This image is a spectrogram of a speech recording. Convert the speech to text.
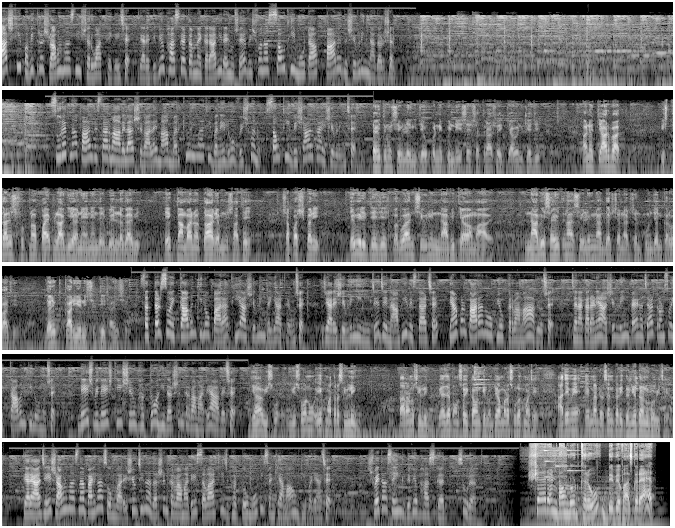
આજથી પવિત્ર શ્રાવણ માસની શરૂઆત થઈ ગઈ છે. ત્યારે દિવ્ય ભાસ્કર તમને કરાવી રહ્યું છે વિશ્વના સૌથી મોટા પારદ શિવલિંગના દર્શન. સુરતના પાલ વિસ્તારમાં આવેલા શિવાલયમાં મર્ક્યુરીમાંથી બનેલું વિશ્વનું સૌથી વિશાળકાય શિવલિંગ છે. સહિતનું શિવલિંગ, જે ઉપરની પિંડી છે સત્તરસો એકાવન કેજી અને ત્યારબાદ પિસ્તાલીસ ફૂટનો પાઇપ લાગી અને એની અંદર બેલ લગાવી એક તાંબાનો તાર એમની સાથે સપસ કરી એવી રીતે જે ભગવાન શિવની નાભી કહેવામાં આવે. નાભી સહિતના શિવલિંગના દર્શન, અર્ચન, પૂજન કરવાથી દરેક કાર્યની સિદ્ધિ થાય છે. સત્તરસો એકાવન કિલો પારાથી આ શિવલિંગ તૈયાર થયું છે. જ્યારે શિવલિંગની નીચે જે નાભી વિસ્તાર છે, ત્યાં પણ પારાનો ઉપયોગ કરવામાં આવ્યો છે. જેના કારણે આ શિવલિંગ બે હજાર ત્રણસો એકાવન કિલોનું છે. દેશ વિદેશથી શિવ ભક્તો અહીં દર્શન કરવા માટે આવે છે. જ્યાં વિશ્વ વિશ્વનું એકમાત્ર શિવલિંગ પારાનું શિવલિંગ બે હજાર ત્રણસો એકાવન કિલો જે અમારા સુરતમાં છે. આજે મેં તેમના દર્શન કરી ધન્યતા અનુભવી છે. ત્યારે આજે શ્રાવણ માસના પહેલા સોમવારે શિવજીના દર્શન કરવા માટે સવારથી જ ભક્તો મોટી સંખ્યામાં ઉમટી પડ્યા છે. Shweta Singh Divya Bhaskar Surat. Share and download કરો દિવ્ય ભાસ્કર એપ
